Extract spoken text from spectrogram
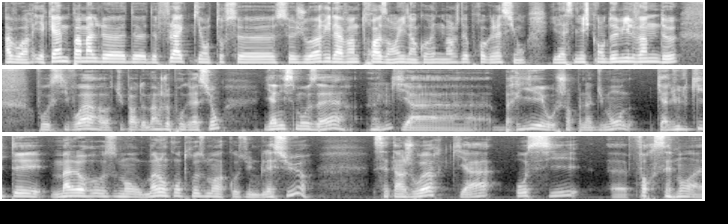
à voir. Il y a quand même pas mal de, de, de flags qui entourent ce, ce joueur. Il a 23 ans, il a encore une marge de progression. Il a signé jusqu'en 2022. faut aussi voir, euh, tu parles de marge de progression. Yanis Moser, euh, Mhm. qui a brillé au championnat du monde, qui a dû le quitter malheureusement ou malencontreusement à cause d'une blessure, c'est un joueur qui a aussi euh, forcément à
